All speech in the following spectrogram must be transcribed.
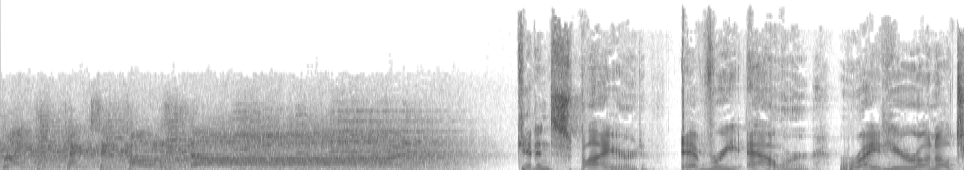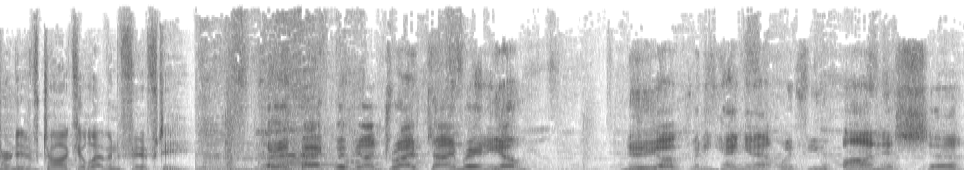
bright Texaco star. Get inspired every hour right here on Alternative Talk 1150. All right, back with you on Drive Time Radio. New York Vinny hanging out with you on this uh,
